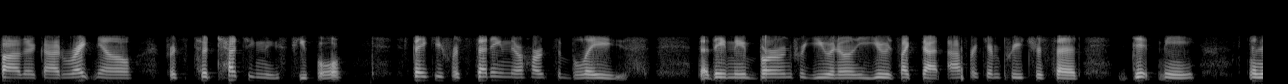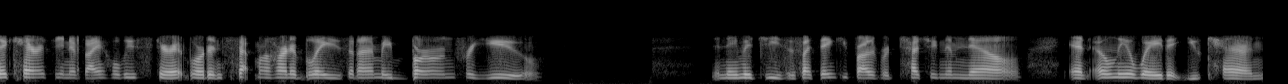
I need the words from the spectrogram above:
Father God, right now for, for touching these people. Thank you for setting their hearts ablaze that they may burn for you and only you. It's like that African preacher said, Dip me in the kerosene of thy Holy Spirit, Lord, and set my heart ablaze that I may burn for you. In the name of Jesus, I thank you, Father, for touching them now and only a way that you can.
